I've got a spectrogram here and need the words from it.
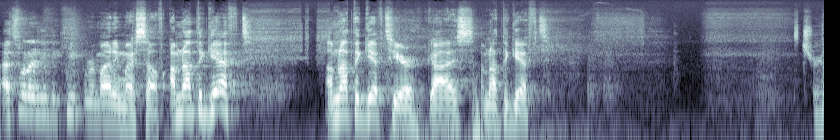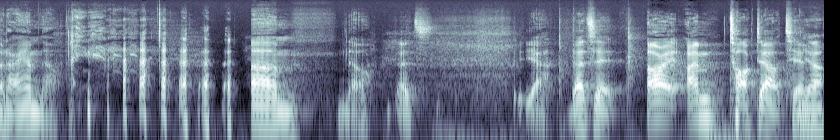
That's what I need to keep reminding myself. I'm not the gift. I'm not the gift here, guys. I'm not the gift. It's true. But I am though. um, no, that's yeah, that's it. All right, I'm talked out, Tim. Yeah.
